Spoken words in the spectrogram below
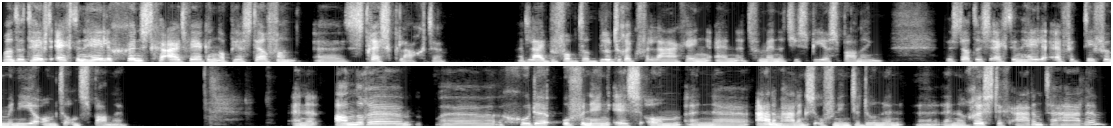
Want het heeft echt een hele gunstige uitwerking op herstel van stressklachten. Het leidt bijvoorbeeld tot bloeddrukverlaging en het vermindert je spierspanning. Dus dat is echt een hele effectieve manier om te ontspannen. En een andere goede oefening is om een ademhalingsoefening te doen en, en, een rustig adem te halen.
